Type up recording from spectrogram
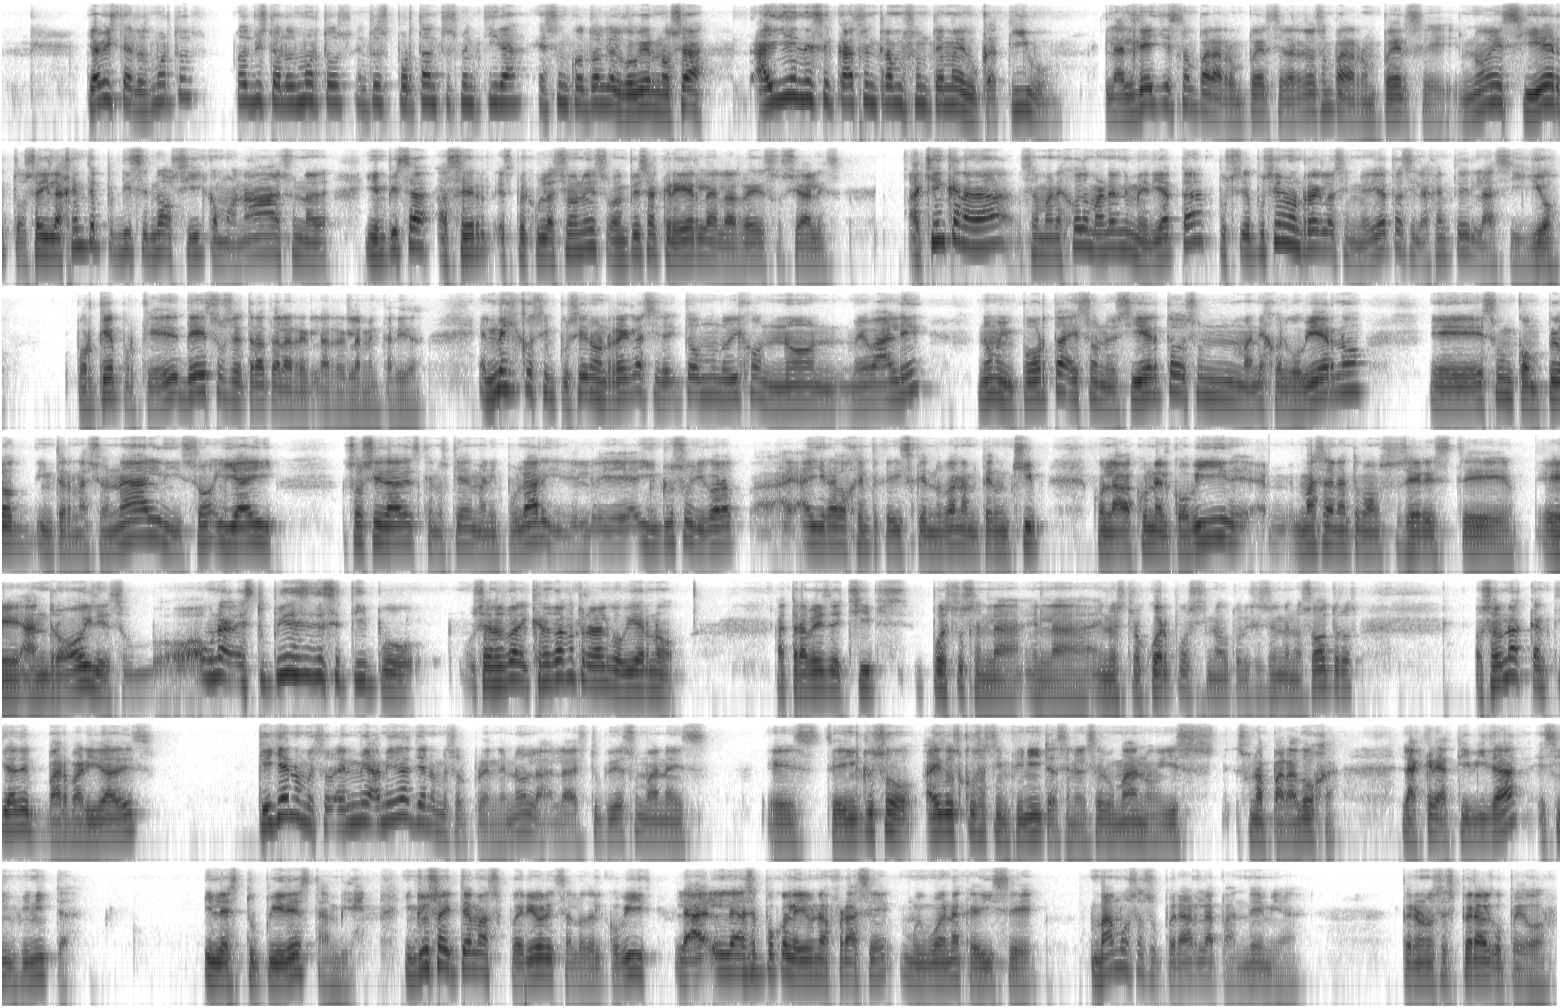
¿Ya viste a los muertos? ¿No has visto a los muertos? Entonces, por tanto, es mentira, es un control del gobierno. O sea, ahí en ese caso entramos en un tema educativo. Las leyes son para romperse, las reglas son para romperse. No es cierto. O sea, y la gente dice, no, sí, como no, es una. Y empieza a hacer especulaciones o empieza a creerle a las redes sociales. Aquí en Canadá se manejó de manera inmediata, pues se pusieron reglas inmediatas y la gente las siguió. ¿Por qué? Porque de eso se trata la, la reglamentariedad. En México se impusieron reglas y todo el mundo dijo, no, me vale, no me importa, eso no es cierto, es un manejo del gobierno, eh, es un complot internacional y, y hay sociedades que nos quieren manipular y, e incluso llegó ha, llegado gente que dice que nos van a meter un chip con la vacuna del COVID, más adelante vamos a hacer este eh, androides, una estupidez de ese tipo, o sea, nos va, que nos va a controlar el gobierno a través de chips puestos en, la, en, la, en nuestro cuerpo sin autorización de nosotros. O sea, una cantidad de barbaridades que ya no me en mi, a mi edad ya no me sorprende, ¿no? La, estupidez humana es, este, incluso hay dos cosas infinitas en el ser humano y es, una paradoja. La creatividad es infinita y la estupidez también. Incluso hay temas superiores a lo del COVID. hace poco leí una frase muy buena que dice, vamos a superar la pandemia, pero nos espera algo peor,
